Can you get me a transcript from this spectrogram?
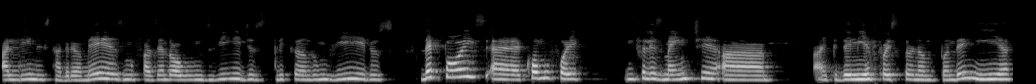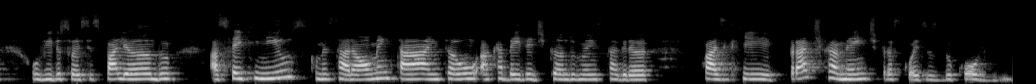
ali no Instagram mesmo, fazendo alguns vídeos explicando um vírus. Depois, é, como foi, infelizmente, a, a epidemia foi se tornando pandemia, o vírus foi se espalhando, as fake news começaram a aumentar, então acabei dedicando o meu Instagram quase que praticamente para as coisas do Covid,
